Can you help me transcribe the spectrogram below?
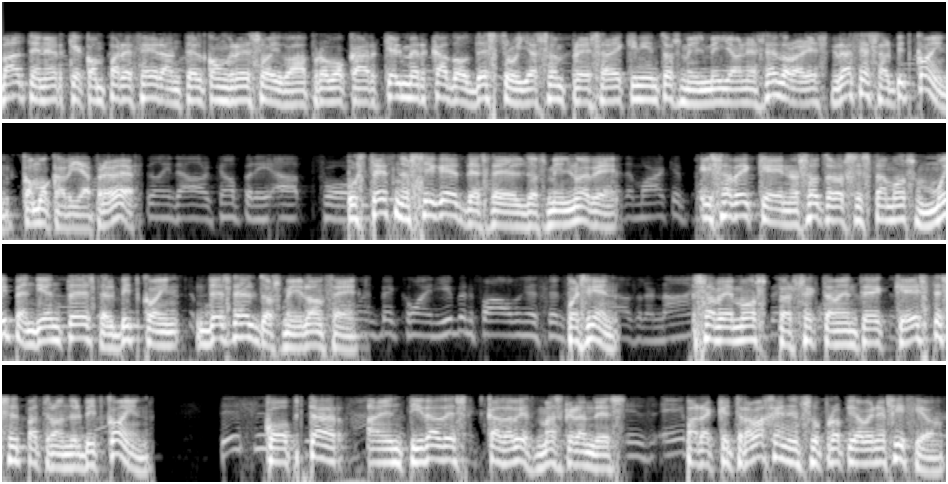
va a tener que comparecer ante el Congreso y va a provocar que el mercado destruya su empresa de 500 mil millones de dólares gracias al Bitcoin, como cabía prever. Usted nos sigue desde el 2009 y sabe que nosotros estamos muy pendientes del Bitcoin desde el 2011. Pues bien, sabemos perfectamente que este es el patrón del Bitcoin cooptar a entidades cada vez más grandes para que trabajen en su propio beneficio.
